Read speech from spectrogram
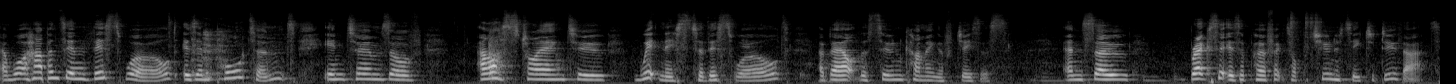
And what happens in this world is important in terms of us trying to witness to this world about the soon coming of Jesus. And so Brexit is a perfect opportunity to do that,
